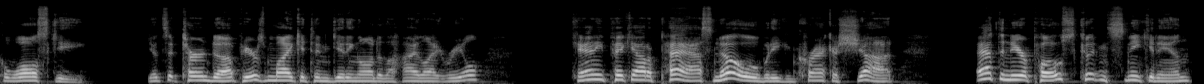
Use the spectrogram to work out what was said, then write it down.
Kowalski gets it turned up. Here's Micatin getting onto the highlight reel. Can he pick out a pass? No, but he can crack a shot at the near post. Couldn't sneak it in.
